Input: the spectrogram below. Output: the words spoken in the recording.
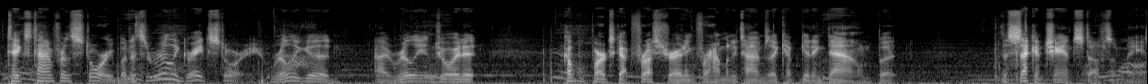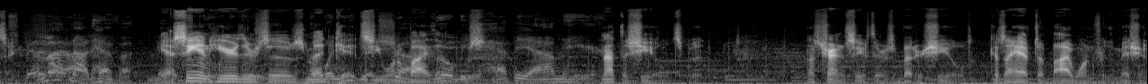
it takes time for the story, but it's a really great story. Really good. I really enjoyed it. A couple parts got frustrating for how many times I kept getting down, but the second chance stuff's amazing. Yeah, see in here, there's those med kits. You want to buy those. Not the shields, but I was trying to see if there was a better shield, because I have to buy one for the mission.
